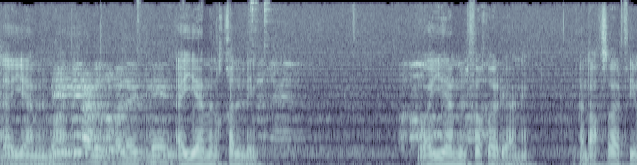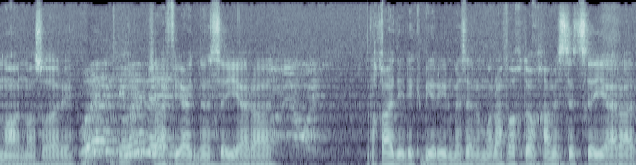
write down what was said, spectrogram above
الأيام الماضية أيام القلة وأيام الفقر يعني. هلا صار في معهم مصاري صار في عندهم سيارات. القادة الكبيرين مثلا مرافقتهم خمس ست سيارات.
